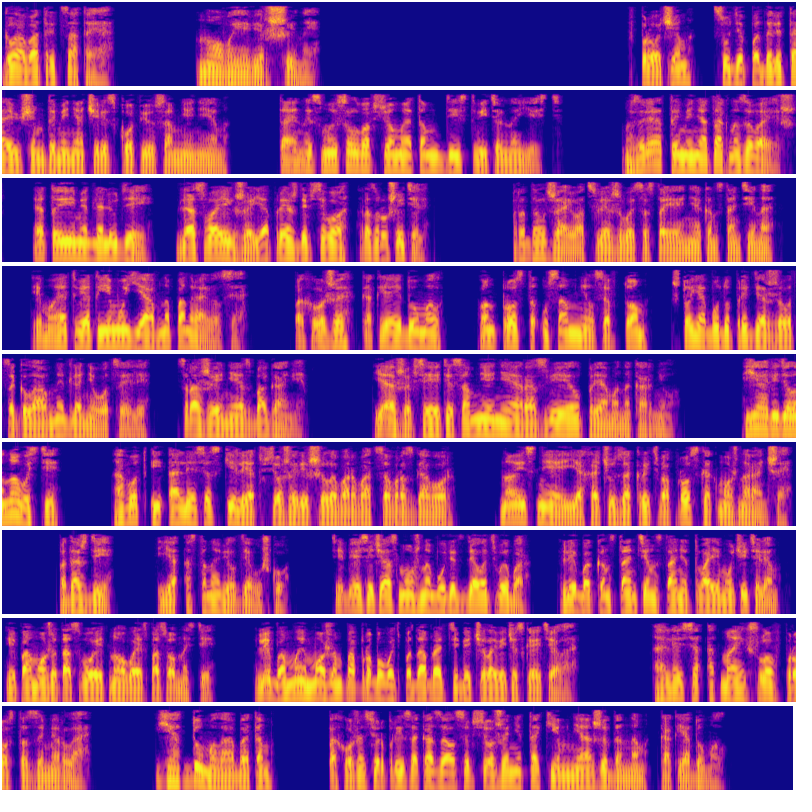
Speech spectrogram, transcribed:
Глава 30. Новые вершины. Впрочем, судя по долетающим до меня через копию сомнениям, тайный смысл во всем этом действительно есть. Зря ты меня так называешь. Это имя для людей, для своих же я прежде всего разрушитель. Продолжаю отслеживать состояние Константина, и мой ответ ему явно понравился. Похоже, как я и думал, он просто усомнился в том, что я буду придерживаться главной для него цели — сражения с богами. Я же все эти сомнения развеял прямо на корню. «Я видела новости!» А вот и Олеся Скелет все же решила ворваться в разговор, но и с ней я хочу закрыть вопрос как можно раньше. «Подожди!» Я остановил девушку. «Тебе сейчас нужно будет сделать выбор, либо Константин станет твоим учителем и поможет освоить новые способности, либо мы можем попробовать подобрать тебе человеческое тело. Олеся от моих слов просто замерла. Я думала об этом. Похоже, сюрприз оказался все же не таким неожиданным, как я думал.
